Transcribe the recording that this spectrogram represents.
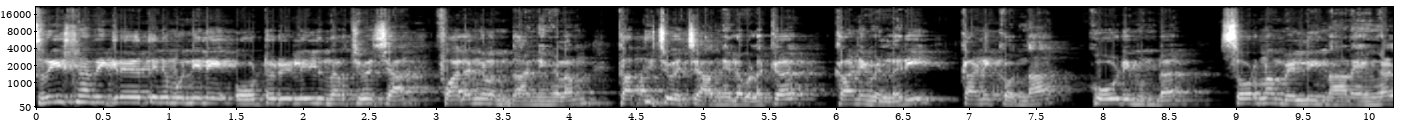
ശ്രീകൃഷ്ണ വിഗ്രഹത്തിന് മുന്നിലെ ഓട്ടോറിലിൽ നിറച്ചുവെച്ച ഫലങ്ങളും ധാന്യങ്ങളും കത്തിച്ചു വെച്ച നിലവിളക്ക് കണിവെള്ളരി കണിക്കൊന്ന കോടിമുണ്ട് സ്വർണം വെള്ളി നാണയങ്ങൾ.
